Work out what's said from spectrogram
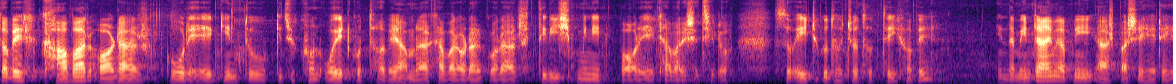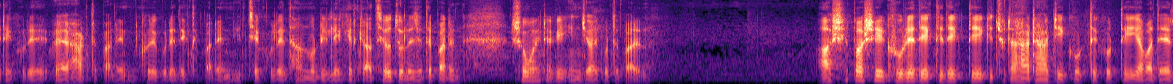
তবে খাবার অর্ডার করে কিন্তু কিছুক্ষণ ওয়েট করতে হবে। আমরা খাবার অর্ডার করার তিরিশ মিনিট পরে খাবার এসেছিল। সো এইটুকু ধৈর্য ধরতেই হবে। ইন দ্য মিন টাইম আপনি আশপাশে হেঁটে হেঁটে ঘুরে হাঁটতে পারেন, ঘুরে ঘুরে দেখতে পারেন। ইচ্ছে করলে ধানমন্ডি লেকের কাছেও চলে যেতে পারেন। সময়টাকে এনজয় করতে পারেন। আশেপাশে ঘুরে দেখতে দেখতে কিছুটা হাঁটাহাঁটি করতে করতেই আমাদের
